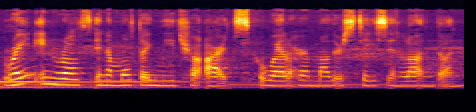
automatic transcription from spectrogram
Rain enrolls in a multimedia arts while her mother stays in London.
